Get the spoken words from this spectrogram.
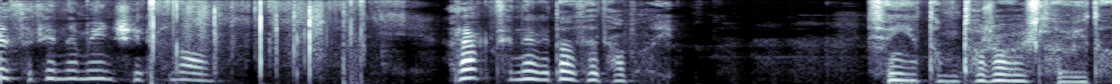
Ще підписуйте на мій інший канал. Реакція на відео W. Сьогодні там теж вийшло відео.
